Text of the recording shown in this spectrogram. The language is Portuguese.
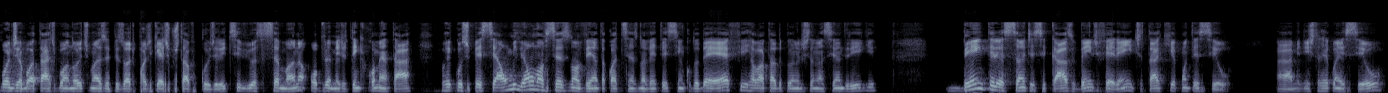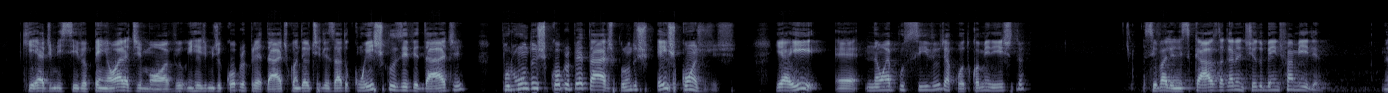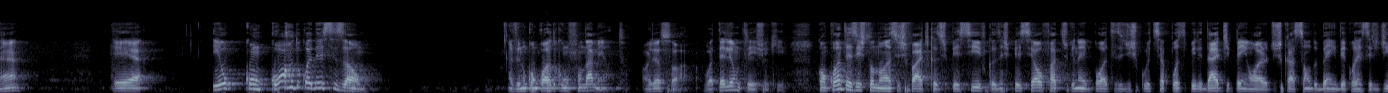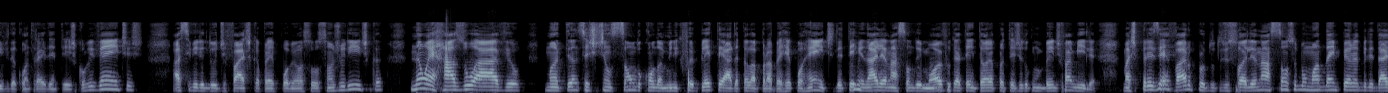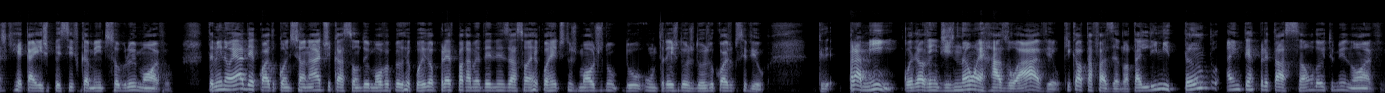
Bom dia, boa tarde, boa noite. Mais um episódio do podcast Gustavo Clô Direito Civil. Essa semana, obviamente, eu tenho que comentar o recurso especial 1.990.495 do DF, relatado pela ministra Nancy Andrighi. Bem interessante esse caso, bem diferente, tá? O que aconteceu? A ministra reconheceu que é admissível penhora de imóvel em regime de copropriedade quando é utilizado com exclusividade por um dos coproprietários, por um dos ex-cônjuges. E aí é, não é possível, de acordo com a ministra, se valer nesse caso da garantia do bem de família. Né? É, eu concordo com a decisão, mas eu não concordo com o fundamento. Olha só, vou até ler um trecho aqui. Conquanto existam nuances fáticas específicas, em especial o fato de que na hipótese discute-se a possibilidade de penhora ou discação do bem em decorrência de dívida contraída entre ex-conviventes, a similitude fática para impor uma solução jurídica, não é razoável, mantendo-se a extinção do condomínio que foi pleiteada pela própria recorrente, determinar a alienação do imóvel que até então era protegido como bem de família, mas preservar o produto de sua alienação sob o mando da imperabilidade que recaía especificamente sobre o imóvel. Também não é adequado condicionar a adjudicação do imóvel pelo recorrido ao prévio pagamento da indenização recorrente nos moldes do, do 1322 do Código Civil. Para mim, quando ela vem e diz não é razoável, o que, que ela está fazendo? Ela está limitando a interpretação da 8009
